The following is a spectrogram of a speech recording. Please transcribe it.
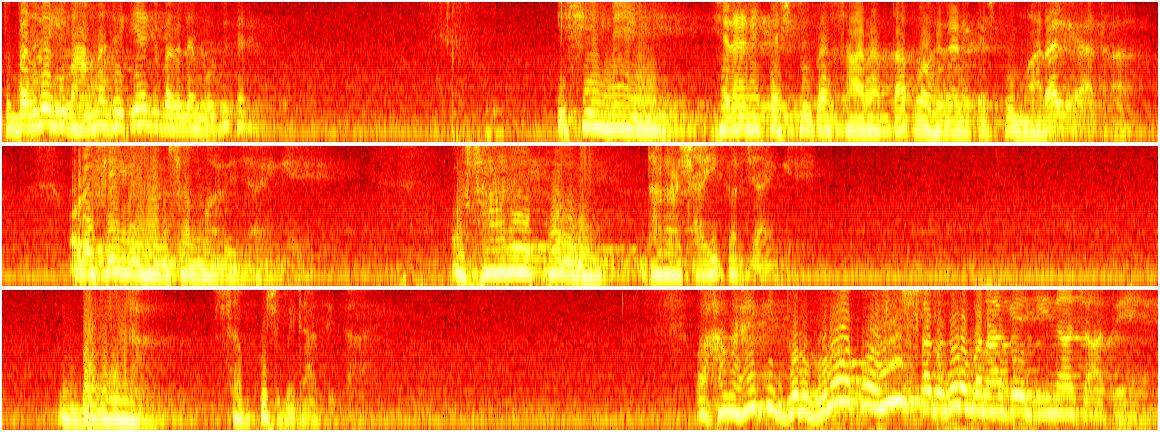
तो बदले की भावना से किया कि बदले वो भी करें। इसी में हिरण्य कशपू का सारा तप और हिरण्य कशपू मारा गया था, और इसी में हम सब मारे जाएँगे, और सारे पुण्य धराशाही कर जाएँगे। बदला सब कुछ मिटा देता है। और हम हैं कि दुर्गुणों को ही सदगुण बना के जीना चाहते हैं।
